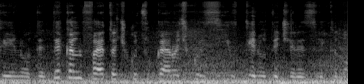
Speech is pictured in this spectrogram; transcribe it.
кинути, де конфеточку, цукерочку з'їв кинути через вікно.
